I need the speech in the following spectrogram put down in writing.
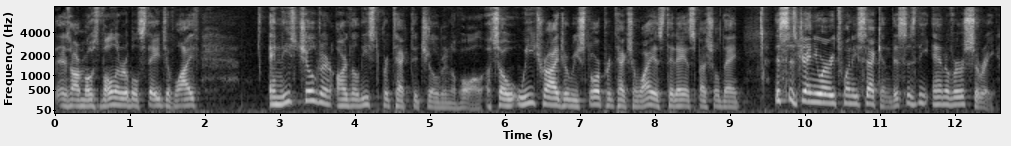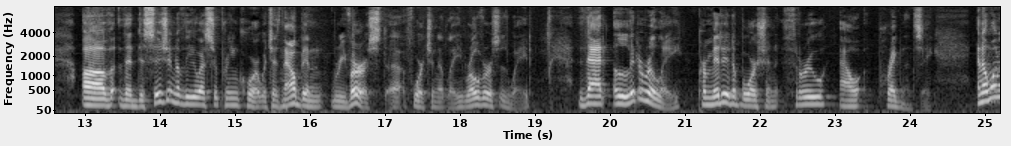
as our most vulnerable stage of life. And these children are the least protected children of all. So we try to restore protection. Why is today a special day? This is January 22nd. This is the anniversary of the decision of the U.S. Supreme Court, which has now been reversed, uh, fortunately, Roe versus Wade, that literally permitted abortion throughout pregnancy. And I want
